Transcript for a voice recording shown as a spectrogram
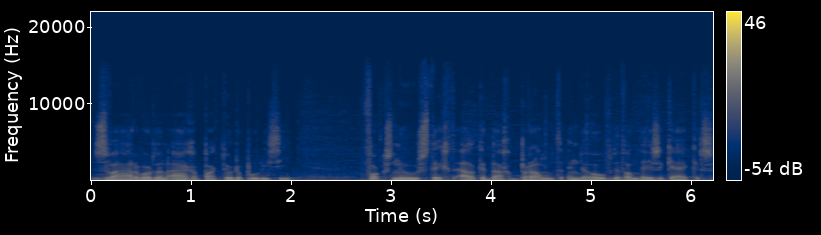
zwaar worden aangepakt door de politie. Fox News sticht elke dag brand in de hoofden van deze kijkers.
